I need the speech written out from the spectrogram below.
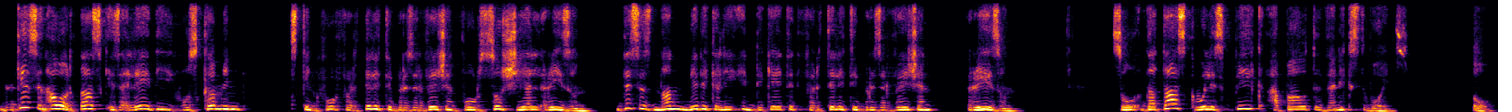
The case in our task is a lady who's coming asking for fertility preservation for social reason. This is non-medically indicated fertility preservation reason. So the task will speak about the next points. So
